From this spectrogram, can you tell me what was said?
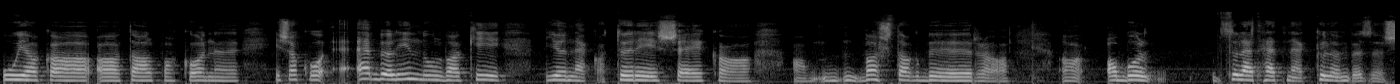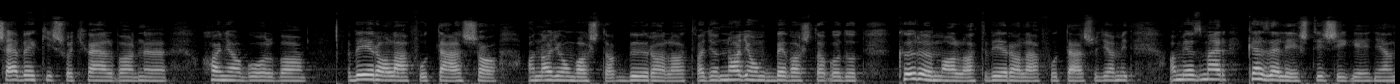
újak a, a talpakon, és akkor ebből indulva ki jönnek a törések, a, a vastagbőr, a, a, abból születhetnek különböző sebek is, hogyha el van hanyagolva, vér aláfutása a nagyon vastag bőr alatt, vagy a nagyon bevastagodott köröm alatt vér aláfutás, ugye, amit, ami az már kezelést is igényel.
